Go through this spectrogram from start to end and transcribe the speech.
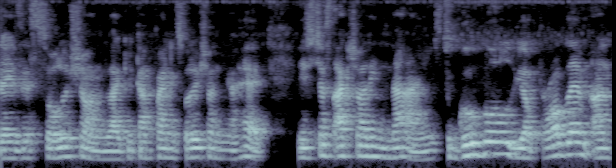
there is a solution, like you can find a solution in your head. It's just actually nice to Google your problem and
